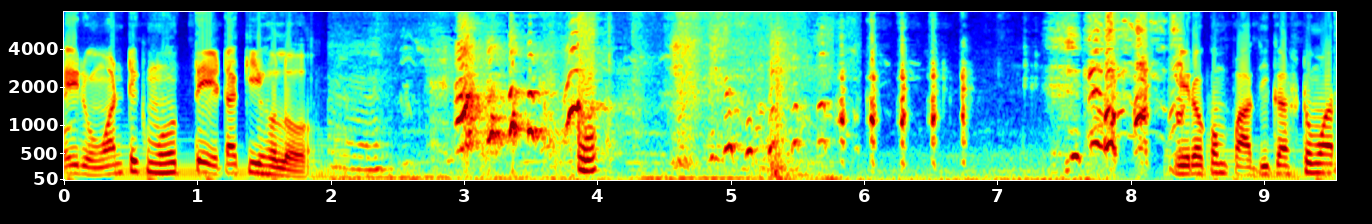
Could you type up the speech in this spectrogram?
এই রোমান্টিক মুহূর্তে এটা কি হলো? এরকম পাদি কাস্টমার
